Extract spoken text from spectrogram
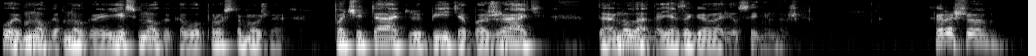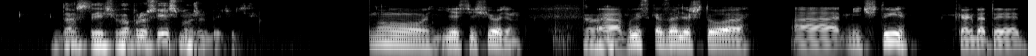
Ой, много-много, есть много кого просто можно почитать, любить, обожать. Да, ну ладно, я заговорился немножко. Хорошо, до встречи. Вопрос есть, может быть, у тебя? Ну, есть еще один. Давай. А, вы сказали, что а, мечты когда ты,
